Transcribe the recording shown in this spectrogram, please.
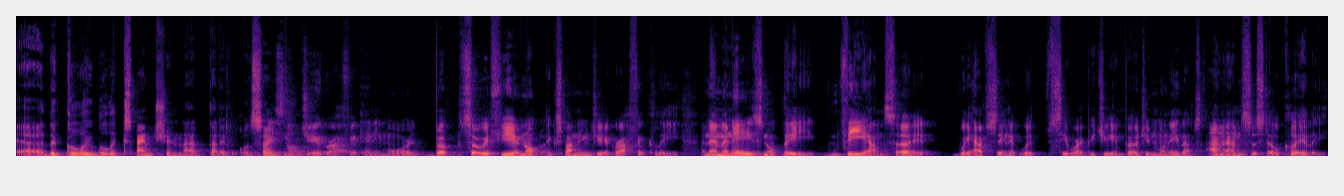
uh, the global expansion that, that it was. So it's not geographic anymore. But so if you're not expanding geographically, and M and A is not the the answer. It, we have seen it with CYBG and Virgin Money. That's an answer still clearly,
